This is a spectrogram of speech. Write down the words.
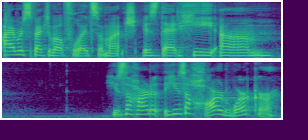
i respect about floyd so much is that he um he's the hard he's a hard worker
